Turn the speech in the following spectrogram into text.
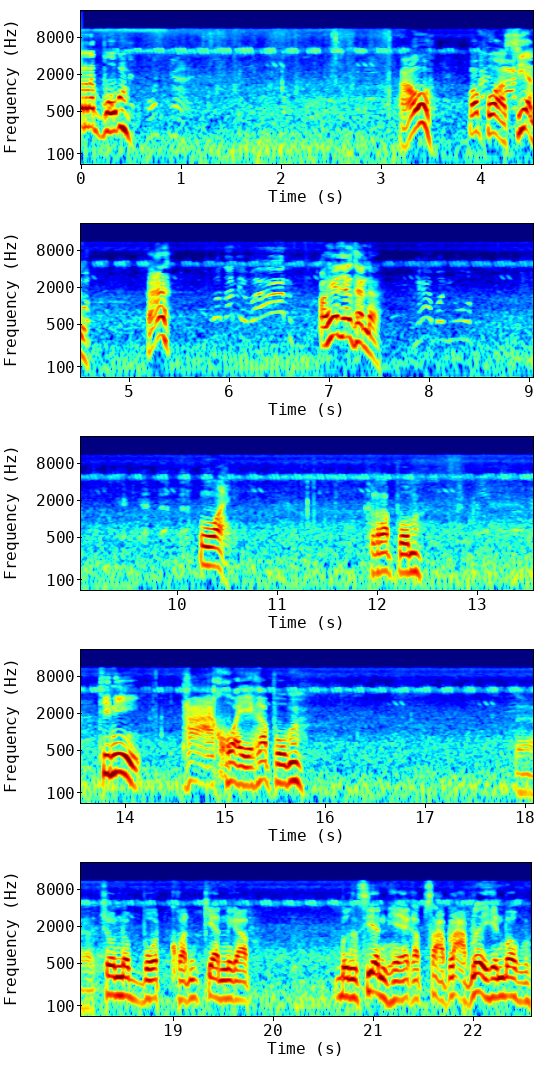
รับผม เอามาพ่อเสียน ฮะ เอาเฮ็ดยังทันน่ะห่วย ครับผม ที่นี่ท่าข่อยครับผมชนบทขอนแก่นครับ เบิงเสียนแหกับสาบลาบเลยเห็นบ่ผม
